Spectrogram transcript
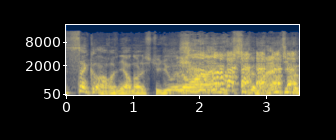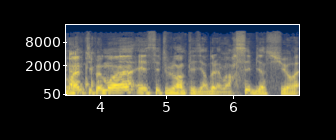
5 ans à revenir dans le studio. Non, un petit peu moins, un petit peu moins, un petit peu moins. Et c'est toujours un plaisir de la voir. C'est bien sûr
